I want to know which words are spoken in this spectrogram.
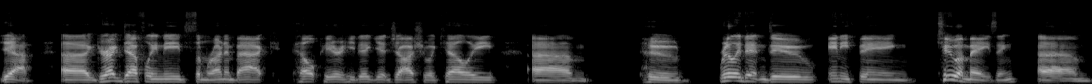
Yeah, uh, Greg definitely needs some running back help here. He did get Joshua Kelley, um, who really didn't do anything too amazing. Um,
